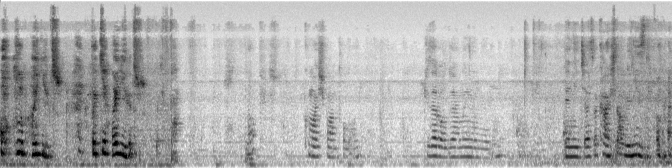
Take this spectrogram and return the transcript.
Oğlum hayır. Peki hayır. Kumaş pantolon. Güzel olacağına inanıyorum. Deneyeceğiz ve karşıdan beni izliyorlar.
